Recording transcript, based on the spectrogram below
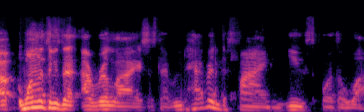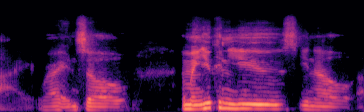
uh, one of the things that I realized is that we haven't defined youth or the why, right? And so, I mean, you can use, you know. Uh,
